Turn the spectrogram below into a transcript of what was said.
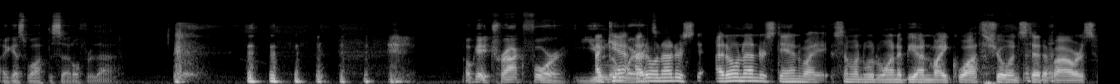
i guess we'll have to settle for that Okay, track four. You know where I can't. I don't understand. I don't understand why someone would want to be on Mike Watt's show instead of ours.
